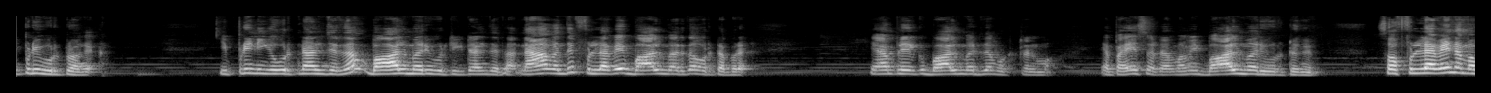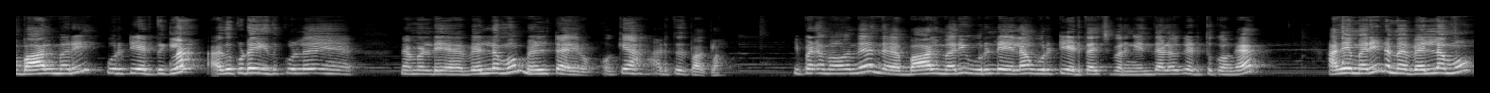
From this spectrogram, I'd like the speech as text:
இப்படி உருட்டுவாங்க. இப்படி நீங்கள் உருட்டினாலும் சரி தான் பால் மாதிரி உருட்டிக்கிட்டாலும் சரி தான் நான் வந்து ஃபுல்லாகவே பால் மாதிரி தான் உருட்ட போகிறேன் என் பிள்ளைகளுக்கு பால் மாதிரி தான் உருட்டணுமா? என் பையன் சொல்கிறேன் மாமி பால் மாதிரி உருட்டுங்க. ஸோ ஃபுல்லாகவே நம்ம பால் மாதிரி உருட்டி எடுத்துக்கலாம். அது கூட இதுக்குள்ளே நம்மளுடைய வெல்லமும் மெல்ட் ஆயிரும். ஓகே அடுத்தது பார்க்கலாம். இப்போ நம்ம வந்து அந்த பால் மாதிரி உருண்டையெல்லாம் உருட்டி எடுத்தாச்சு பாருங்கள் இந்த அளவுக்கு எடுத்துக்கோங்க. அதே மாதிரி நம்ம வெல்லமும்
